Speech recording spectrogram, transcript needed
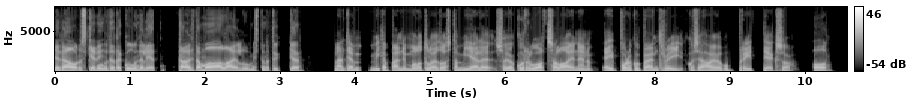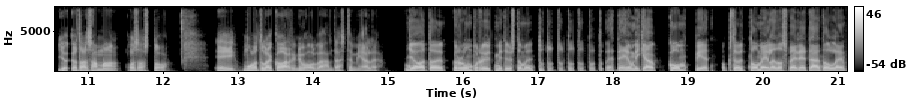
Ja naureskelin, kun tätä kuuntelin, että tämä on sitä maalailua, mistä mä tykkään. Mä en tiedä, mikä bändi mulla tulee tuosta mieleen. Se on joku ruotsalainen. Ei Porcupine Tree, kun sehän on joku britti, eikö se ole? Oh. Jo- jotain samaa osastoa. Ei, mulla tulee Carnival vähän tästä mieleen. Joo, toi rumpurytmitys, tommoinen tutu, tutu, tutu, tutu. Että ei ole mikään komppi, että onko se nyt Tomeilla tuossa vedetään tolleen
